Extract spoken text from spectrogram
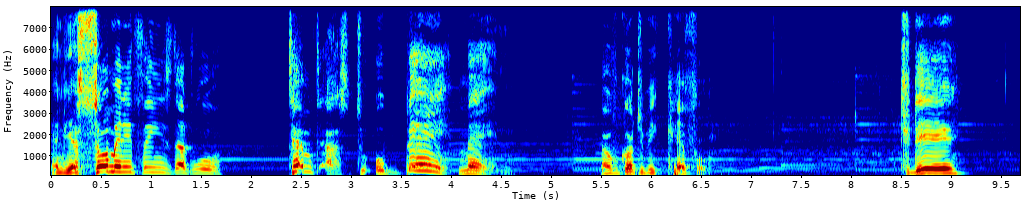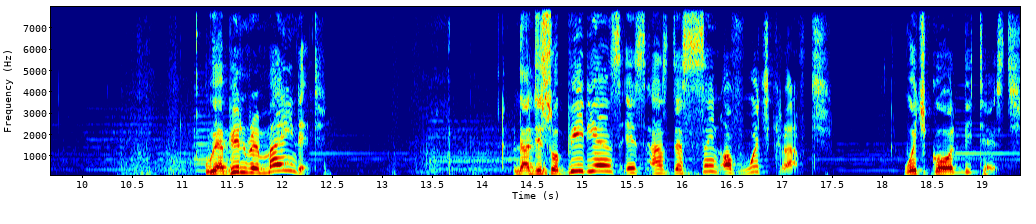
And there are so many things that will tempt us to obey men. But we've got to be careful. Today, we are being reminded that disobedience is as the sin of witchcraft, which God detests.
